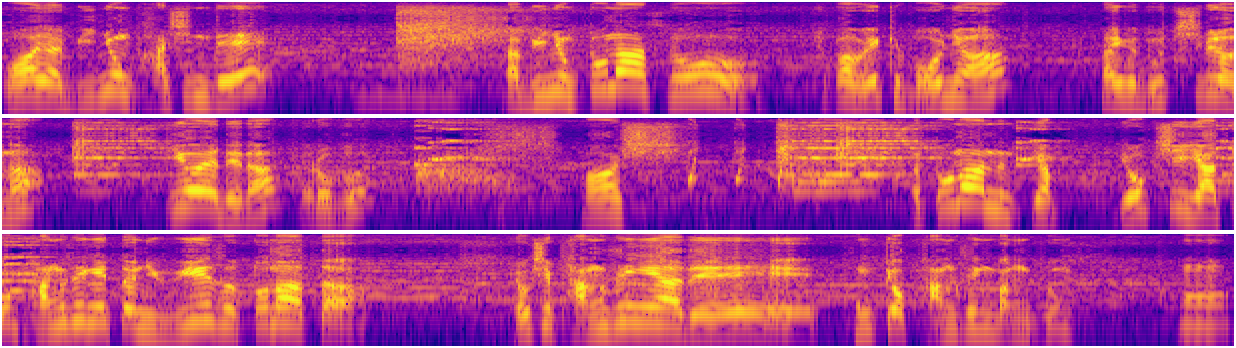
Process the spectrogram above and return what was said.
와, 야, 민용 밭인데? 야, 민용 또 나왔어! 잠깐, 왜 이렇게 뭐냐? 야, 이거 놓치려나? 뛰어야 되나? 여러분? 아씨. 야, 또 나왔는, 야, 역시, 야, 또 방생했더니 위에서 또 나왔다. 역시 방생해야 돼. 본격 방생 방송. 어,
